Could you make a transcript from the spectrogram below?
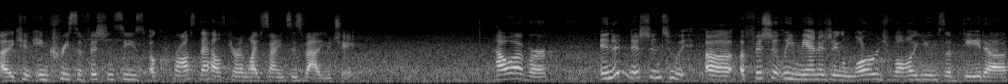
Uh, it can increase efficiencies across the healthcare and life sciences value chain. However, in addition to uh, efficiently managing large volumes of data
